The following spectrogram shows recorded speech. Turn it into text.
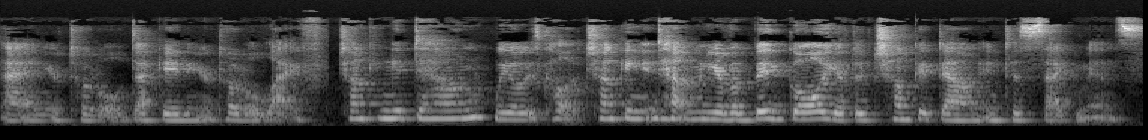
and your total decade and your total life? Chunking it down, we always call it chunking it down. When you have a big goal, you have to chunk it down into segments.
